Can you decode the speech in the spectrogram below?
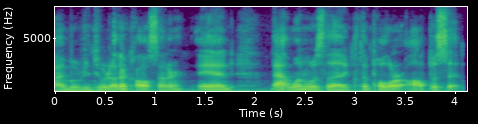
I moved into another call center and that one was the the polar opposite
